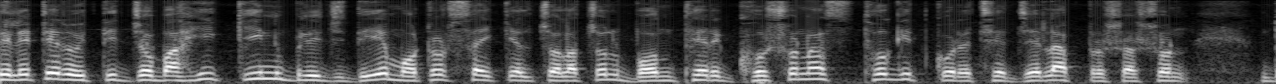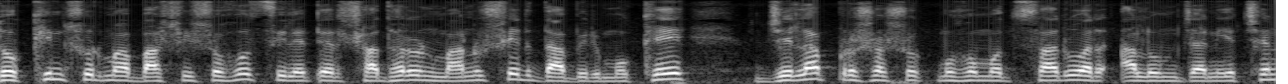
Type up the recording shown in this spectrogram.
সিলেটের ঐতিহ্যবাহী কিন ব্রিজ দিয়ে মোটরসাইকেল চলাচল বন্ধের ঘোষণা স্থগিত করেছে জেলা প্রশাসন। দক্ষিণ সুরমাবাসী সহ সিলেটের সাধারণ মানুষের দাবির মুখে জেলা প্রশাসক মোহাম্মদ সারোয়ার আলম জানিয়েছেন,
